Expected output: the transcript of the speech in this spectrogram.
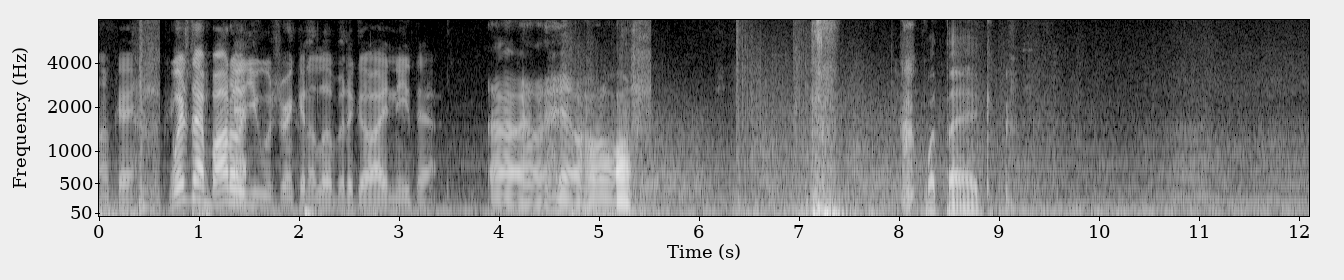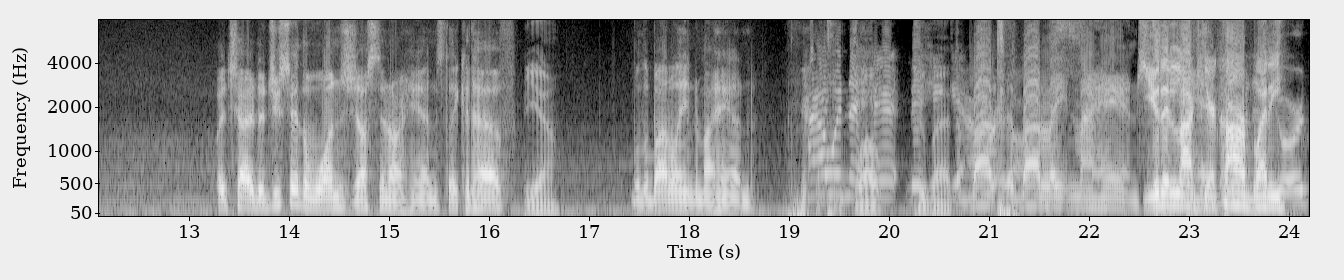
Okay. Where's that bottle you were drinking a little bit ago? I need that. Oh, hell, hold on. What the heck? Wait, Chad, did you say the ones just in our hands they could have? Yeah. Well, the bottle ain't in my hand. How in the Well, heck did too bad. the bottle? The bottle ain't in my hands. You didn't lock your car, buddy. I'm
